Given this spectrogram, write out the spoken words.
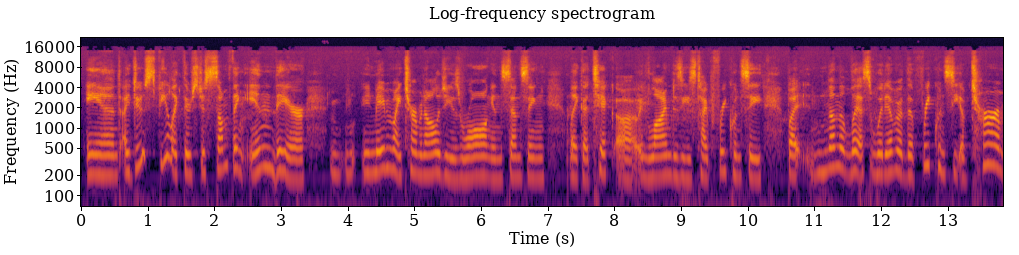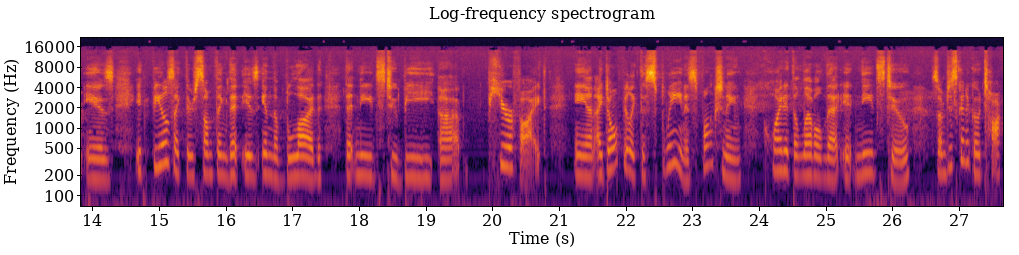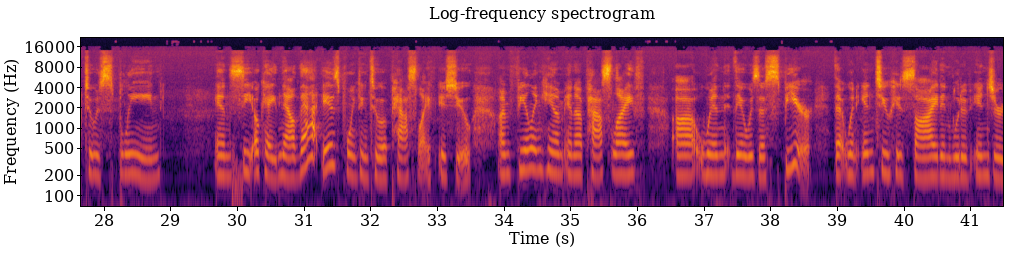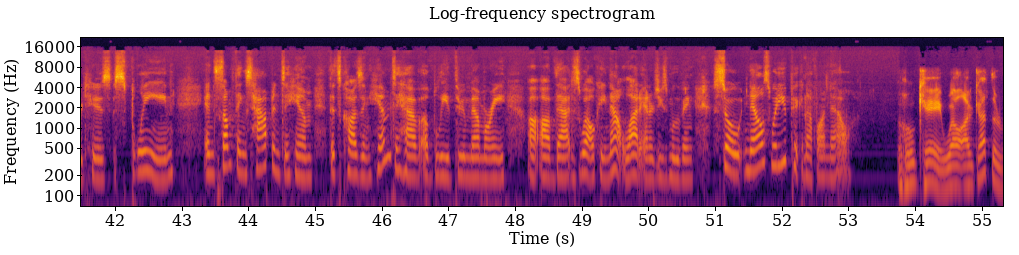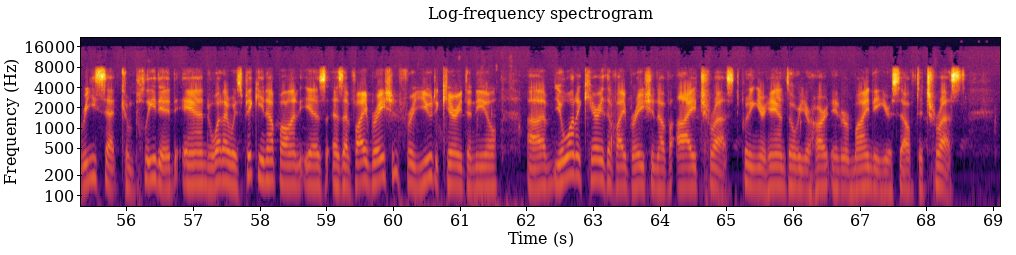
And I do feel like there's just something in there. Maybe my terminology is wrong in sensing like a tick uh, in Lyme disease type frequency, but nonetheless, whatever the frequency of term is, it feels like there's something that is in the blood that needs to be uh, purified. And I don't feel like the spleen is functioning quite at the level that it needs to. So I'm just going to go talk to a spleen and see, okay, now that is pointing to a past life issue. I'm feeling him in a past life uh, when there was a spear that went into his side and would have injured his spleen, and something's happened to him that's causing him to have a bleed through memory uh, of that as well. Okay, now a lot of energy's moving. So, Nels, what are you picking up on now? Okay, well, I've got the reset completed, and what I was picking up on is as a vibration for you to carry, Daniil, uh, you want to carry the vibration of I trust, putting your hands over your heart and reminding yourself to trust.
